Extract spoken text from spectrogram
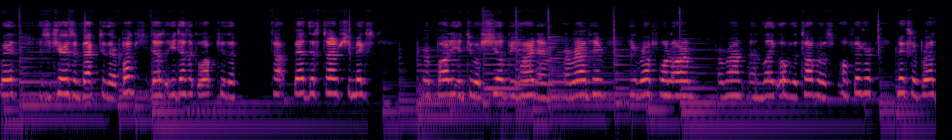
waist, and she carries him back to their bunk. She does. He doesn't go up to the top bed this time. She makes her body into a shield behind and around him. He wraps one arm around and leg over the top of his small figure, makes her breath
